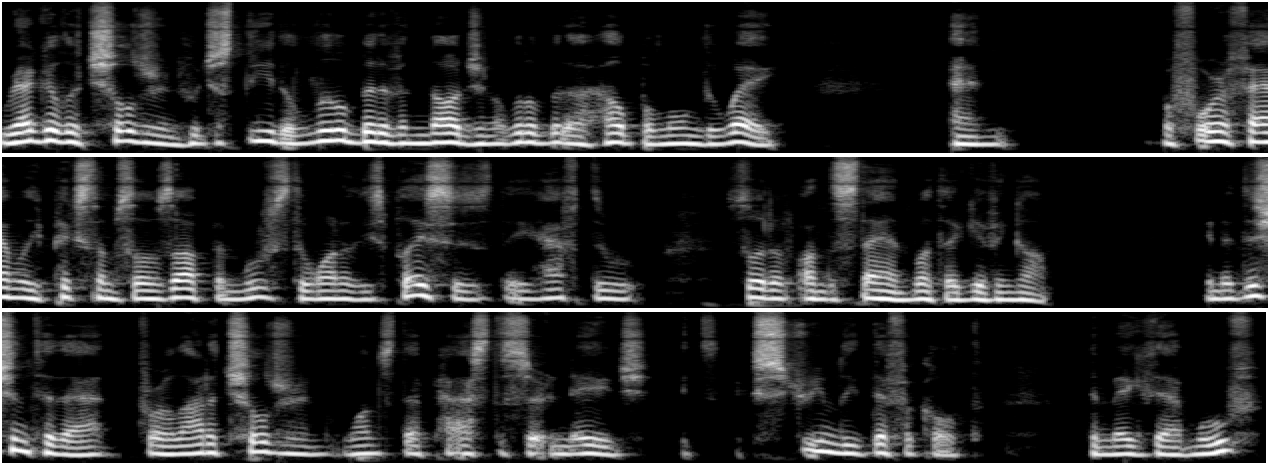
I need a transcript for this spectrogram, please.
regular children who just need a little bit of a nudge and a little bit of help along the way. And before a family picks themselves up and moves to one of these places, they have to sort of understand what they're giving up. In addition to that, for a lot of children, once they're past a certain age, it's extremely difficult to make that move.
